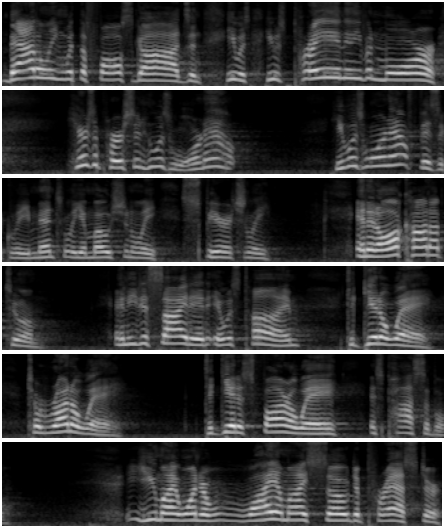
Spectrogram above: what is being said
battling with the false gods and he was, he was praying even more. Here's a person who was worn out. He was worn out physically, mentally, emotionally, spiritually. And it all caught up to him. And he decided it was time to get away, to run away, to get as far away as possible. You might wonder, why am I so depressed? Or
